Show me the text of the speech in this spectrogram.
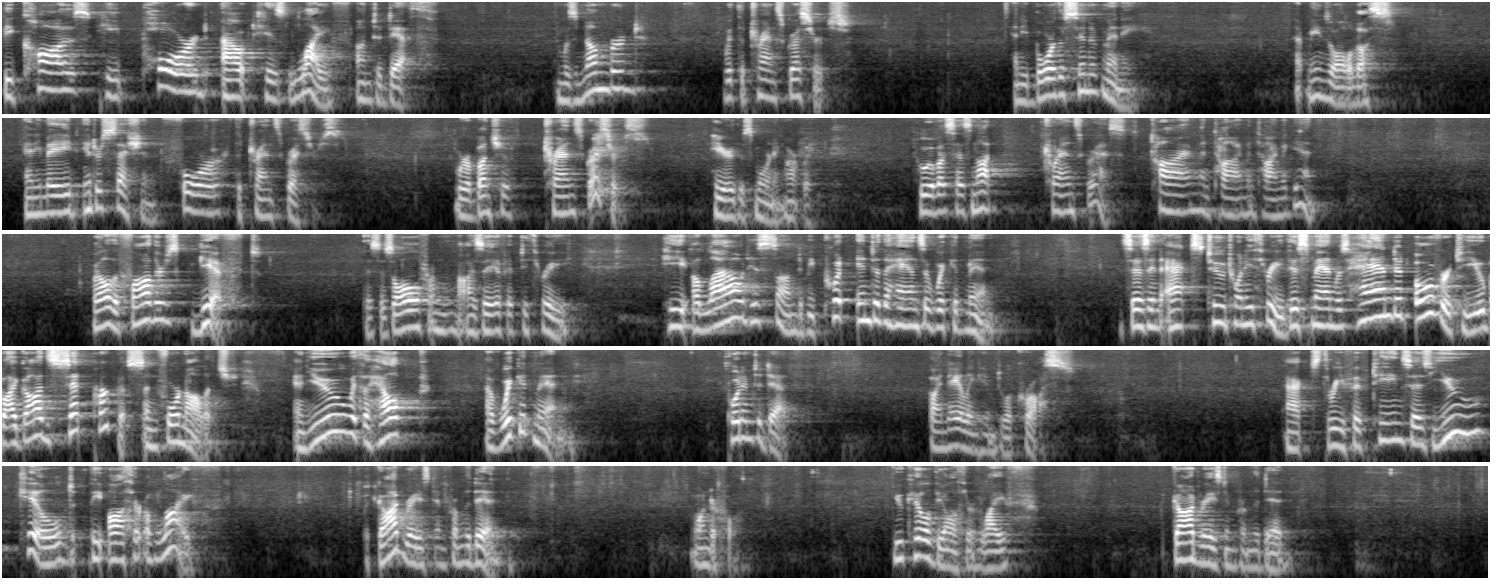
because he poured out his life unto death and was numbered with the transgressors. And he bore the sin of many. That means all of us. And he made intercession for the transgressors. We're a bunch of transgressors here this morning, aren't we? Who of us has not transgressed? Time and time and time again. Well, the Father's gift, this is all from Isaiah 53, he allowed his son to be put into the hands of wicked men. It says in Acts 2:23, this man was handed over to you by God's set purpose and foreknowledge, and you with the help of wicked men put him to death by nailing him to a cross. Acts 3:15 says you killed the author of life. But God raised him from the dead. Wonderful. You killed the author of life. God raised him from the dead.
